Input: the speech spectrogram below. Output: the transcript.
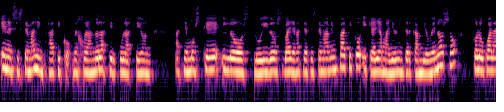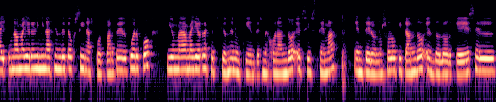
en el sistema linfático, mejorando la circulación, hacemos que los fluidos vayan hacia el sistema linfático y que haya mayor intercambio venoso, con lo cual hay una mayor eliminación de toxinas por parte del cuerpo y una mayor recepción de nutrientes, mejorando el sistema entero, no solo quitando el dolor, que es el,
